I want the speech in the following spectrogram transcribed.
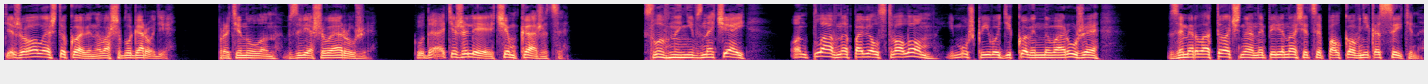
«Тяжелая штуковина, ваше благородие», — протянул он, взвешивая оружие. «Куда тяжелее, чем кажется». Словно невзначай, он плавно повел стволом, и мушка его диковинного оружия замерла точно на переносице полковника Сытина.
